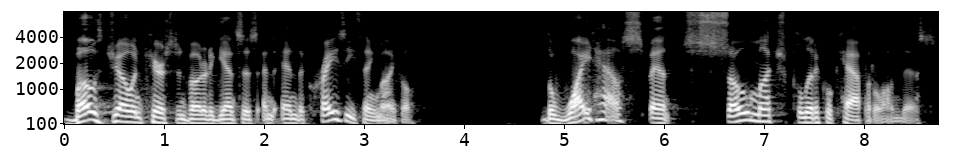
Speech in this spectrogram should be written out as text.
Both Joe and Kyrsten voted against this. And, and the crazy thing, Michael, the White House spent so much political capital on this.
